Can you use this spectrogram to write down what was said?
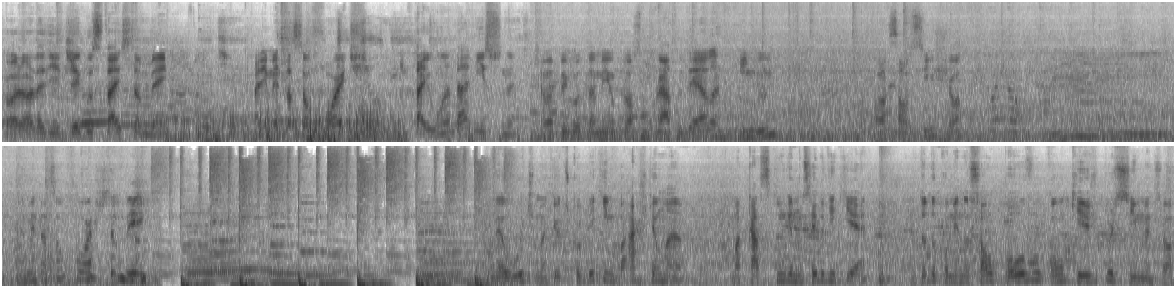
Agora é hora de degustar isso também. Alimentação forte em Taiwan dá nisso, né? Ela pegou também o próximo prato dela, England. Ó, a salsicha, ó. Hum, alimentação forte também. O meu último aqui, eu descobri que embaixo tem uma, uma casquinha, não sei do que que é. Eu tô comendo só o polvo com o queijo por cima, só.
